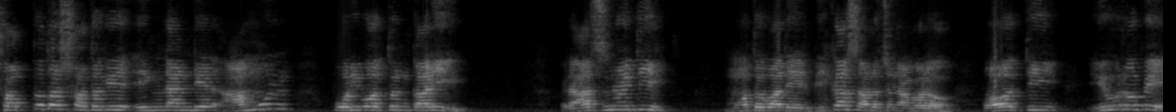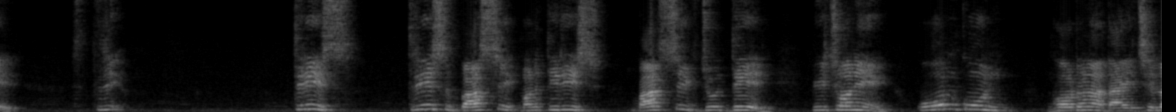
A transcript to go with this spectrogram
সপ্তদশ শতকে ইংল্যান্ডের আমূল পরিবর্তনকারী রাজনৈতিক মতবাদের বিকাশ আলোচনা করো। পরবর্তী ইউরোপের ত্রিশ ত্রিশ বার্ষিক মানে তিরিশ বার্ষিক যুদ্ধের পিছনে কোন কোন ঘটনা দায়ী ছিল?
